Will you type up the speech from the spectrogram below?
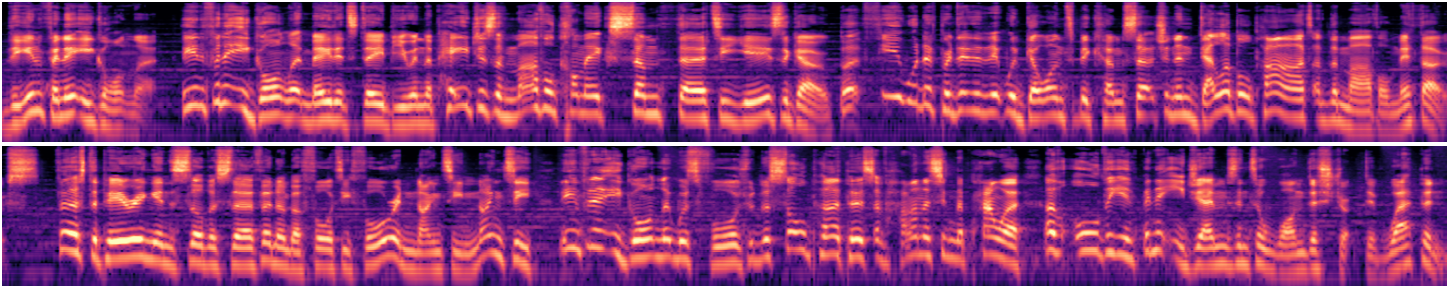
The Infinity Gauntlet. The Infinity Gauntlet made its debut in the pages of Marvel Comics some 30 years ago, but few would have predicted it would go on to become such an indelible part of the Marvel mythos. First appearing in Silver Surfer number 44 in 1990, the Infinity Gauntlet was forged with the sole purpose of harnessing the power of all the Infinity Gems into one destructive weapon.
